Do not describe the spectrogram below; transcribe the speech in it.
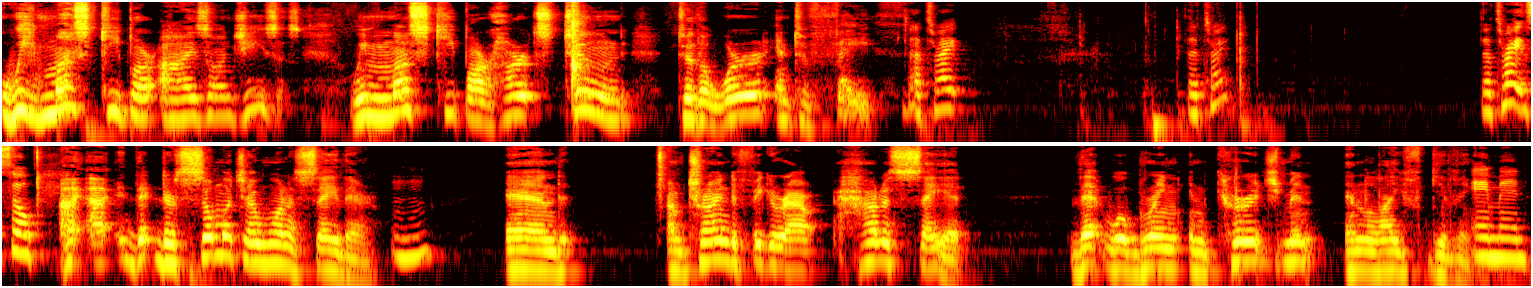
we must keep our eyes on Jesus. We must keep our hearts tuned to the Word and to faith. That's right. That's right. That's right. So I, I th- there's so much I want to say there, Mm-hmm. and I'm trying to figure out how to say it that will bring encouragement and life giving. amen.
